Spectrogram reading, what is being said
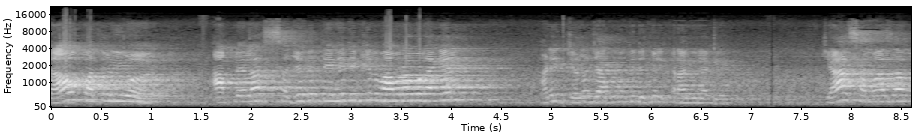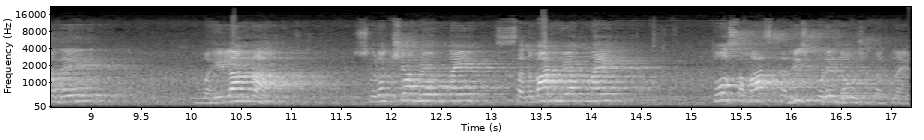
गाव पातळीवर आपल्याला सजगतेने देखील वावरावं लागेल आणि जनजागृती देखील करावी लागेल. ज्या समाजामध्ये महिलांना सुरक्षा मिळत नाही सन्मान मिळत नाही तो समाज कधीच पुढे जाऊ शकत नाही.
